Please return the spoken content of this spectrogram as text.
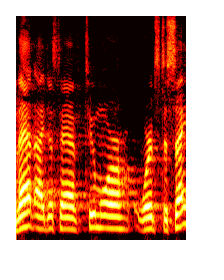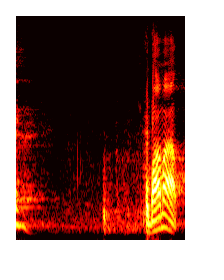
with that, I just have two more words to say. Obama out.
